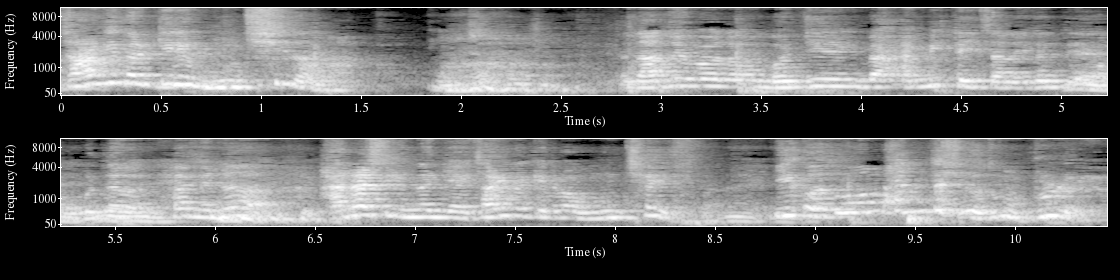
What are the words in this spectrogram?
자기들끼리 뭉치더만. 나중에 봐도 먼지 막 밑에 있잖아요. 이런 데 네, 막 묻어 네. 하면은 하나씩 있는 게 자기들끼리 막 뭉쳐 있어. 네. 이 어둠은 반드시 어둠을 불러요.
